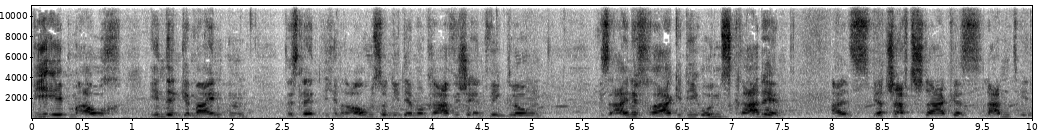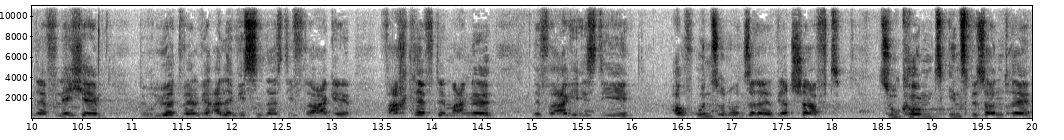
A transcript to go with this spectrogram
wie eben auch in den Gemeinden des ländlichen Raums und die demografische Entwicklung ist eine Frage, die uns gerade als wirtschaftsstarkes Land in der Fläche berührt, weil wir alle wissen, dass die Frage Fachkräftemangel eine Frage ist, die auf uns und unsere Wirtschaft zukommt. Insbesondere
